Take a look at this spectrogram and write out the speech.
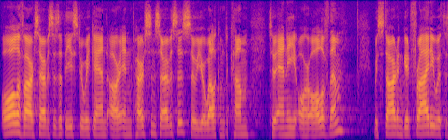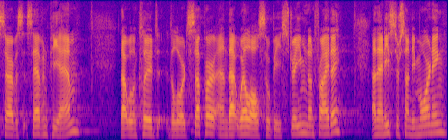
All of our services at the Easter weekend are in person services, so you're welcome to come to any or all of them. We start on Good Friday with the service at 7 p.m. That will include the Lord's Supper, and that will also be streamed on Friday. And then Easter Sunday morning,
